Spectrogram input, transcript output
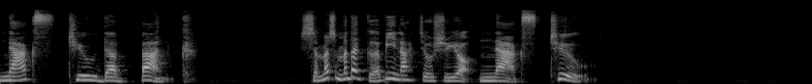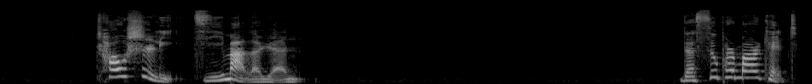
next to the bank。什么什么的隔壁呢？就是用 next to。超市里挤满了人。The supermarket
